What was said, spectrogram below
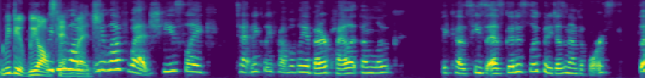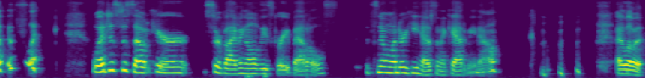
we do, we all We do stand love Wedge. we love Wedge. He's like technically probably a better pilot than Luke because he's as good as Luke, but he doesn't have the Force. So it's like Wedge is just out here surviving all these great battles. It's no wonder he has an academy now. I love it.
